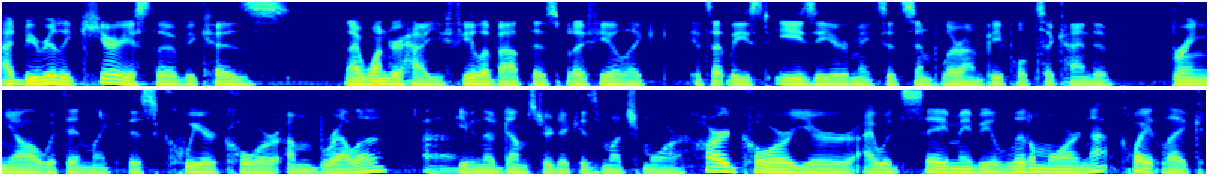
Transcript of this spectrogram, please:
I'd be really curious though because and I wonder how you feel about this, but I feel like it's at least easier, makes it simpler on people to kind of bring y'all within like this queer core umbrella. Uh-huh. Even though Dumpster Dick is much more hardcore, you're I would say maybe a little more not quite like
